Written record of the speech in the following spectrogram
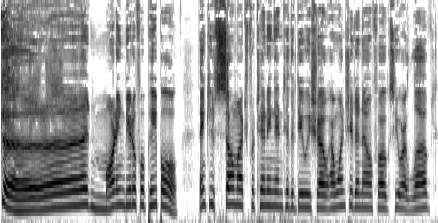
Good morning, beautiful people. Thank you so much for tuning in to the Dewey Show. I want you to know, folks, you are loved.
